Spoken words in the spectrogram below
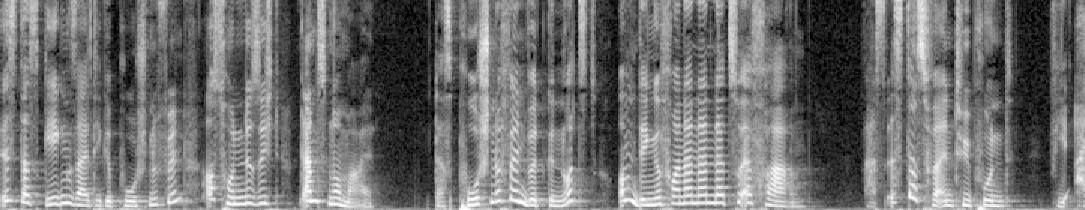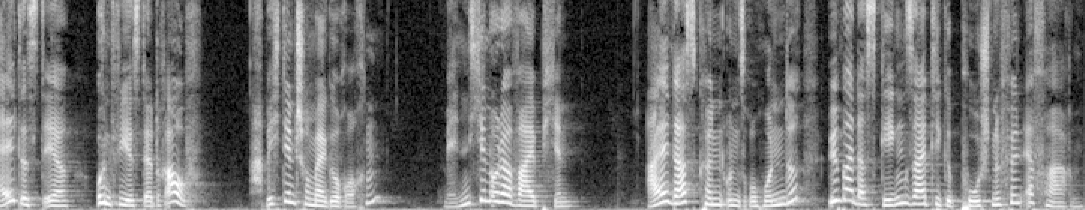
ist das gegenseitige Po-Schnüffeln aus Hundesicht ganz normal. Das Po-Schnüffeln wird genutzt, um Dinge voneinander zu erfahren. Was ist das für ein Typ Hund? Wie alt ist er und wie ist er drauf? Habe ich den schon mal gerochen? Männchen oder Weibchen? All das können unsere Hunde über das gegenseitige Po-Schnüffeln erfahren.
